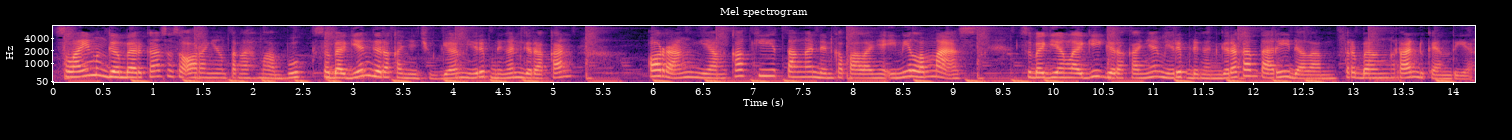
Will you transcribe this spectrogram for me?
Selain menggambarkan seseorang yang tengah mabuk, sebagian gerakannya juga mirip dengan gerakan orang yang kaki, tangan, dan kepalanya ini lemas. Sebagian lagi gerakannya mirip dengan gerakan tari dalam terbang randu kentir.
